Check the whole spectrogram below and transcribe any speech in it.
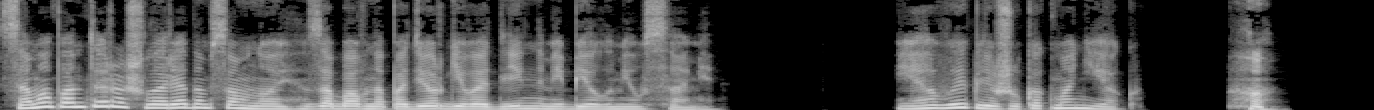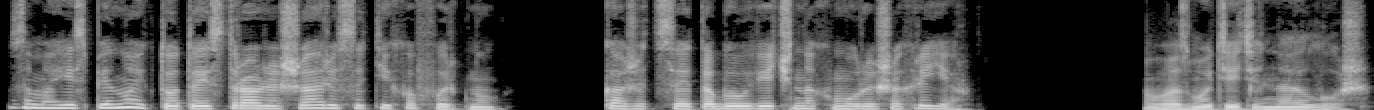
Сама пантера шла рядом со мной, забавно подергивая длинными белыми усами. Я выгляжу как маньяк. Ха! За моей спиной кто-то из стражи Шариса тихо фыркнул. Кажется, это был вечно хмурый шахрияр. Возмутительная ложь.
